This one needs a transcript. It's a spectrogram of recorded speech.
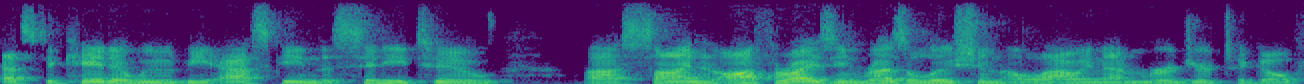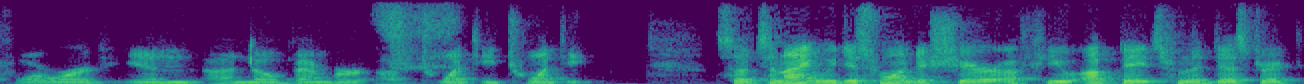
of Estacada, we would be asking the city to uh, sign an authorizing resolution allowing that merger to go forward in uh, November of 2020. So tonight we just wanted to share a few updates from the district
